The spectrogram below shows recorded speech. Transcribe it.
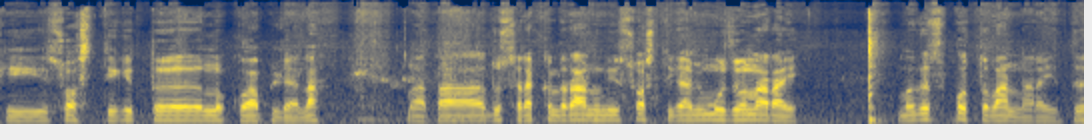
की स्वस्तिक इथं नको आपल्याला. मग आता दुसरा कलर आणून स्वस्तिक आम्ही मुजवणार आहे. मगच पोतं बांधणार आहे इथं.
